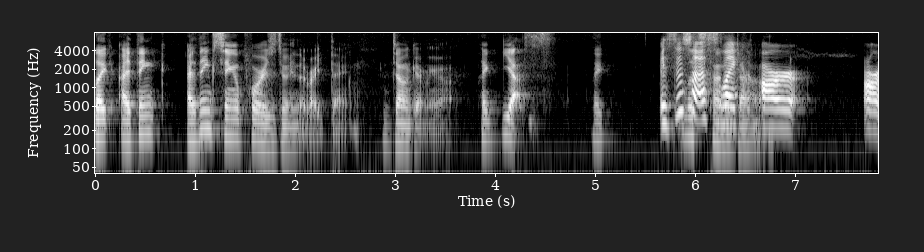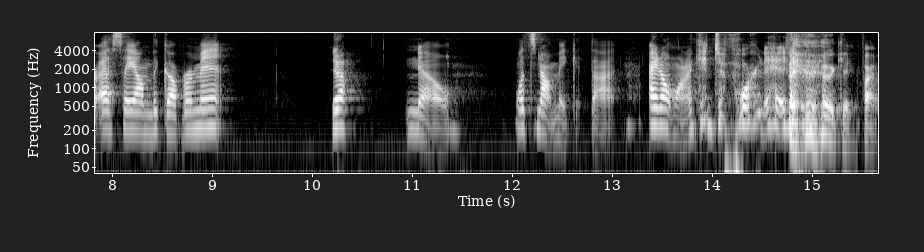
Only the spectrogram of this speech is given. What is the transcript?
Like I think I think Singapore is doing the right thing. Don't get me wrong. Like yes. Like Is this us like our our essay on the government? yeah. No. Let's not make it that. I don't want to get deported. okay, fine.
